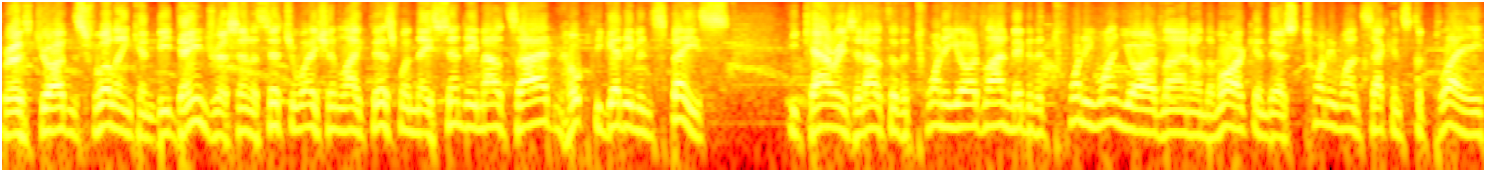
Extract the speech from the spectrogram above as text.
Bruce Jordan Swilling can be dangerous in a situation like this when they send him outside and hope to get him in space. He carries it out to the 20 yard line, maybe the 21 yard line on the mark, and there's 21 seconds to play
